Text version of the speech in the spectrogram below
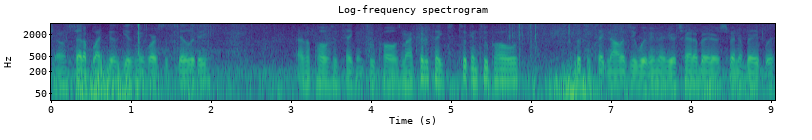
You know, setup like this gives me versatility as opposed to taking two poles. And I could have take, taken two poles, took some technology with me, maybe a chatterbait or a spinnerbait, but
